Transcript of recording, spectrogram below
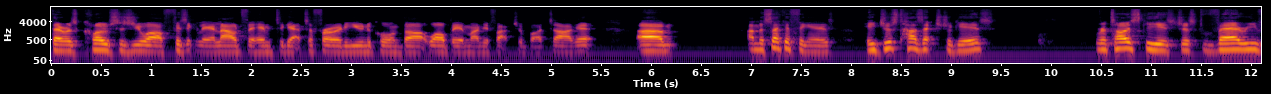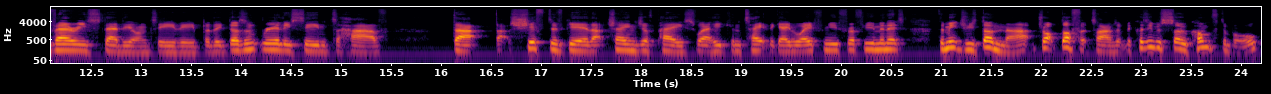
they're as close as you are physically allowed for him to get to throw in a unicorn dart while being manufactured by Target. Um, and the second thing is he just has extra gears. Ratajski is just very, very steady on TV, but it doesn't really seem to have that that shift of gear, that change of pace where he can take the game away from you for a few minutes. Dimitri's done that, dropped off at times, but because he was so comfortable,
